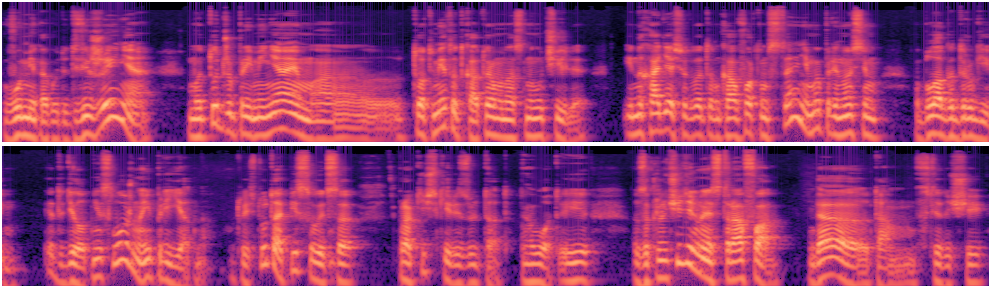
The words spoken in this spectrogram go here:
в уме какое-то движение, мы тут же применяем э, тот метод, которому нас научили. И находясь вот в этом комфортном состоянии, мы приносим благо другим. Это делать несложно и приятно. То есть тут описывается практический результат. Вот. И заключительная строфа, да, там в следующий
